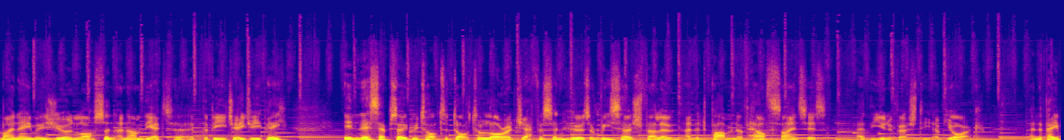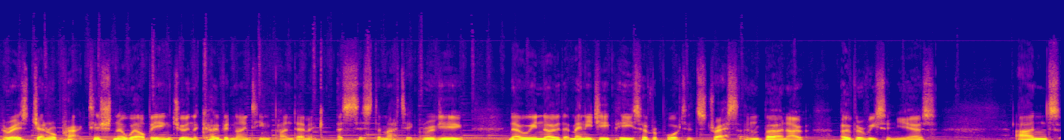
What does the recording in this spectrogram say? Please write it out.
My name is Euan Lawson and I'm the editor of the BJGP. In this episode, we talk to Dr. Laura Jefferson, who is a research fellow at the Department of Health Sciences at the University of York. And the paper is General Practitioner Wellbeing During the COVID 19 Pandemic, a Systematic Review. Now, we know that many GPs have reported stress and burnout over recent years. And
